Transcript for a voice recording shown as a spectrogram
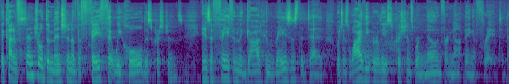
the kind of central dimension of the faith that we hold as Christians. It is a faith in the God who raises the dead, which is why the earliest Christians were known for not being afraid to die.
